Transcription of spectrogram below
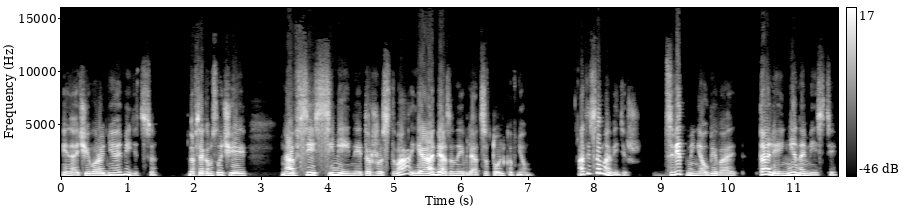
иначе его родня обидится. Во всяком случае, на все семейные торжества я обязана являться только в нем. А ты сама видишь, цвет меня убивает, талия не на месте,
